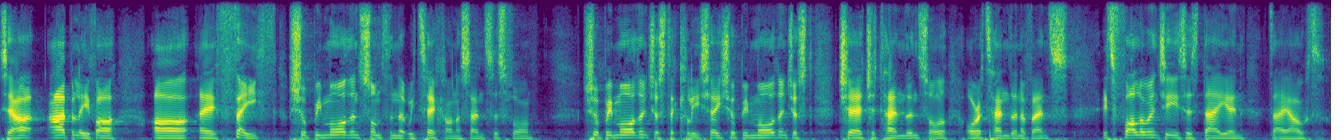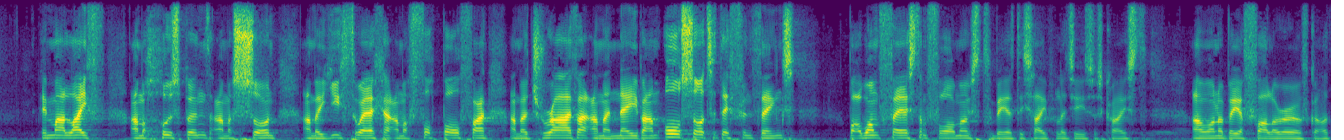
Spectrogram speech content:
See, I, I believe our, our uh, faith should be more than something that we tick on a census form. Should be more than just a cliche. Should be more than just church attendance or, or attending events. It's following Jesus day in, day out. In my life, I'm a husband, I'm a son, I'm a youth worker, I'm a football fan, I'm a driver, I'm a neighbour, I'm all sorts of different things. But I want first and foremost to be a disciple of Jesus Christ. I want to be a follower of God.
